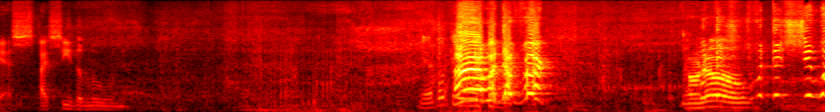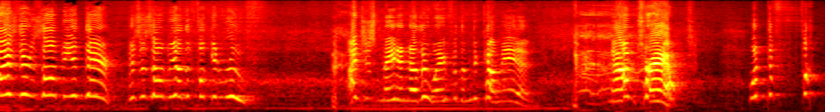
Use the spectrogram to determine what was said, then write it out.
Yes, I see the moon. Yeah, don't Ah, what the fuck? Oh no. What this shit? Why is there a zombie in there? There's a zombie on the fucking roof. I just made another way for them to come in. Now I'm trapped. What the fuck?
